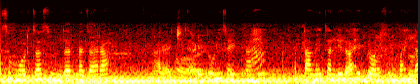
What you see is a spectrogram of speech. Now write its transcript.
हा समोरचा सुंदर नजारा. नारळाची झाडे दोन्ही साईड नाही. आता आम्ही चाललेलो आहे डॉल्फिन पाहिला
